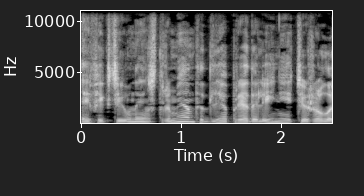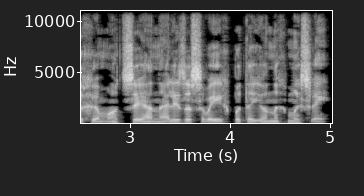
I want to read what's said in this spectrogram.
Эффективный инструмент для преодоления тяжелых эмоций и анализа своих потаенных мыслей.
